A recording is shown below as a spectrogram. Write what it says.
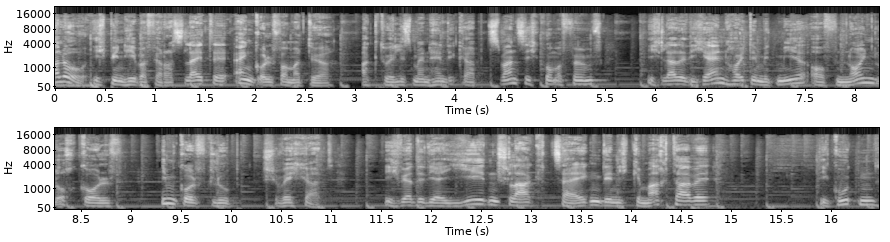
Hallo, ich bin Heber Ferras Leite, ein Golfamateur. Aktuell ist mein Handicap 20,5. Ich lade dich ein, heute mit mir auf 9 Loch Golf im Golfclub Schwächert. Ich werde dir jeden Schlag zeigen, den ich gemacht habe, die guten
